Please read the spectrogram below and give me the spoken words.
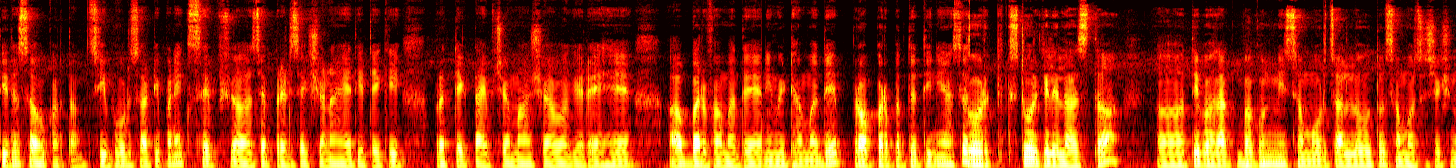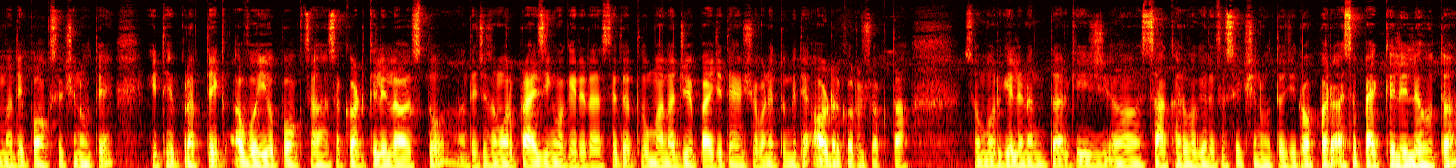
तिथे सर्व करतात सी फूडसाठी पण एक सेप सेपरेट सेक्शन आहे. तिथे की प्रत्येक टाईपच्या माशा वगैरे हे बर्फामध्ये आणि मिठामध्ये प्रॉपर पद्धतीने असं स्टोर स्टोर केलेलं असतं. ते बघा बघून मी समोर चाललो होतो. समोरच्या सेक्शनमध्ये पॉक सेक्शन होते. इथे प्रत्येक अवयव पॉकचा असा कट केलेला असतो. त्याच्यासमोर प्रायझिंग वगैरे असते. तर तुम्हाला जे पाहिजे त्या हिशोबाने तुम्ही ते ऑर्डर करू शकता. समोर गेल्यानंतर की साखर वगैरेचं सेक्शन होतं जे प्रॉपर असं पॅक केलेलं होतं.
